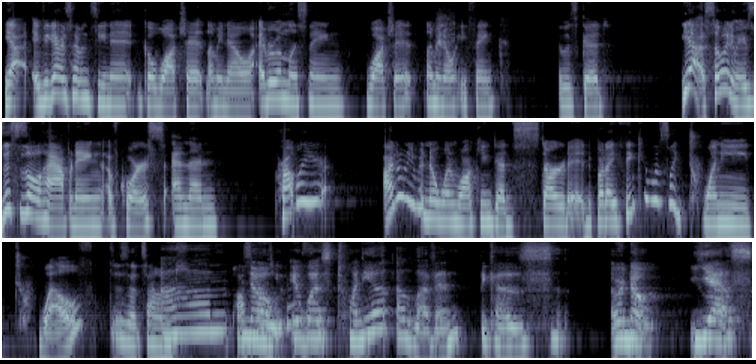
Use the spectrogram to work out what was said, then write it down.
yeah, if you guys haven't seen it, go watch it. Let me know. Everyone listening, watch it. Let me know what you think. It was good. Yeah, so anyways, this is all happening, of course, and then probably I don't even know when Walking Dead started, but I think it was like 2012. Does that sound Um, no, it was 2011 because, or no, yes,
